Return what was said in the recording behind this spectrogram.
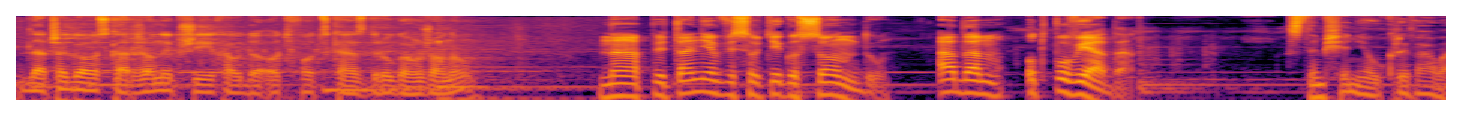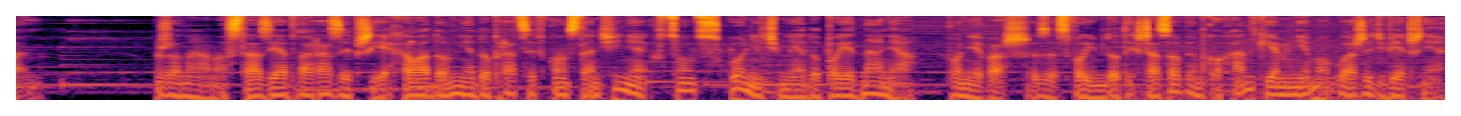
Dlaczego oskarżony przyjechał do Otwocka z drugą żoną? Na pytanie Wysokiego Sądu Adam odpowiada. Z tym się nie ukrywałem. Żona Anastazja dwa razy przyjechała do mnie do pracy w Konstancinie, chcąc skłonić mnie do pojednania, ponieważ ze swoim dotychczasowym kochankiem nie mogła żyć wiecznie.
